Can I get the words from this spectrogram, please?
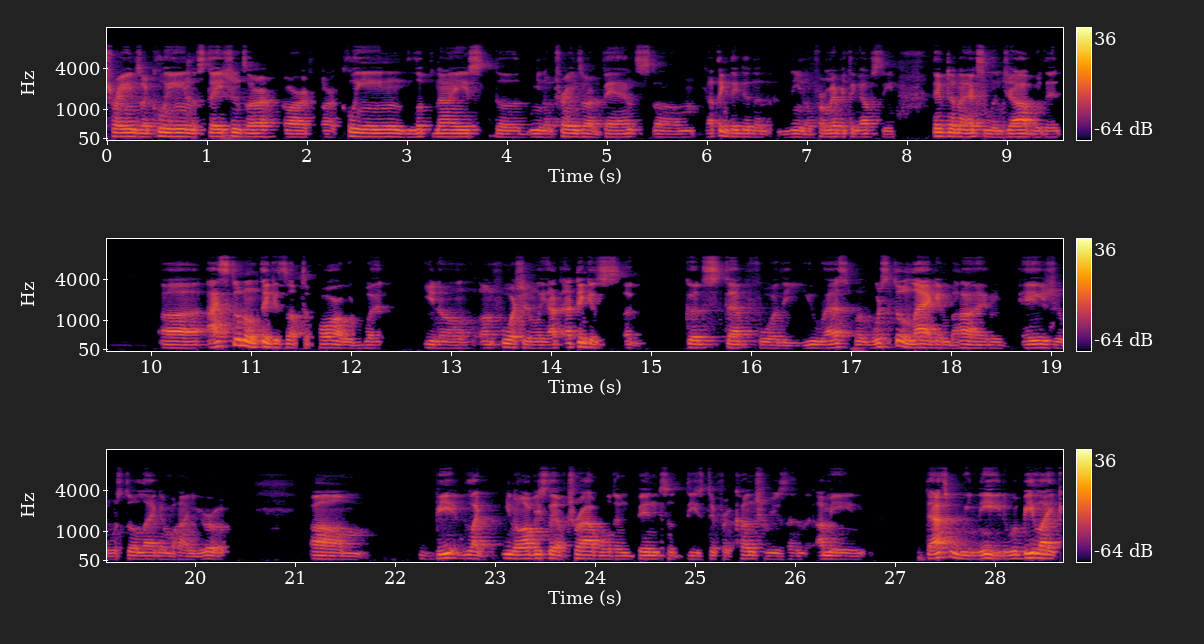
trains are clean, the stations are are are clean, look nice. The you know trains are advanced. Um, I think they did a, you know from everything I've seen, they've done an excellent job with it. Uh, I still don't think it's up to par with what you know. Unfortunately, I, I think it's a good step for the U.S., but we're still lagging behind Asia. We're still lagging behind Europe. Um, be like you know, obviously I've traveled and been to these different countries, and I mean, that's what we need. It would be like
